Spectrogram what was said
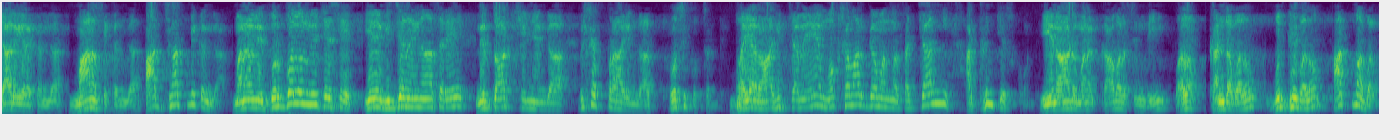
శారీరకంగా మానసికంగా ఆధ్యాత్మికంగా మనల్ని దుర్బలుల్ని చేసే ఏ విద్యనైనా సరే నిర్దాక్షిణ్యంగా విషప్రాయంగా త్రోసిపుచ్చండి భయరాహిత్యమే మోక్ష మార్గం అన్న సత్యాన్ని అర్థం చేసుకోండి. ఈనాడు మనకు కావలసింది బలం కండబలం బుద్ధి బలం ఆత్మబలం.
